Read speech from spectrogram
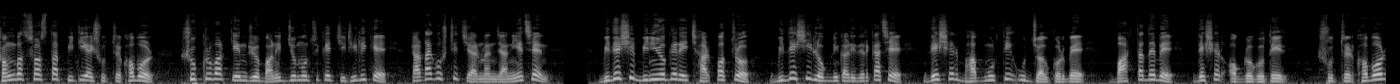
সংবাদ সংস্থা পিটিআই সূত্রে খবর, শুক্রবার কেন্দ্রীয় বাণিজ্য মন্ত্রীকে চিঠি লিখে টাটা গোষ্ঠীর চেয়ারম্যান জানিয়েছেন, বিদেশি বিনিয়োগের এই ছাড়পত্র বিদেশি লগ্নিকারীদের কাছে দেশের ভাবমূর্তি উজ্জ্বল করবে, বার্তা দেবে দেশের অগ্রগতির। সূত্রের খবর,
